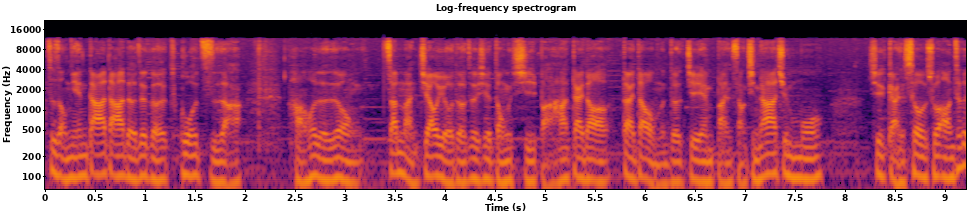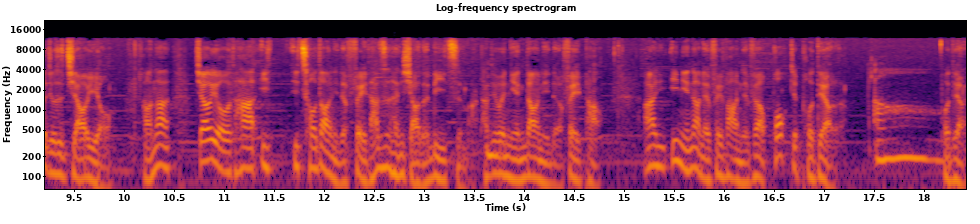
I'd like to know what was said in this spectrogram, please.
这种黏哒哒的这个锅子啊，好，或者这种沾满焦油的这些东西，把它带到带到我们的戒烟班上，请大家去摸，去感受说啊，这个就是焦油。好，那焦油它一一抽到你的肺，它是很小的粒子嘛，它就会粘到你的肺泡，啊，一年到你的肺泡，你的肺泡砰就破掉了。哦，破掉。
